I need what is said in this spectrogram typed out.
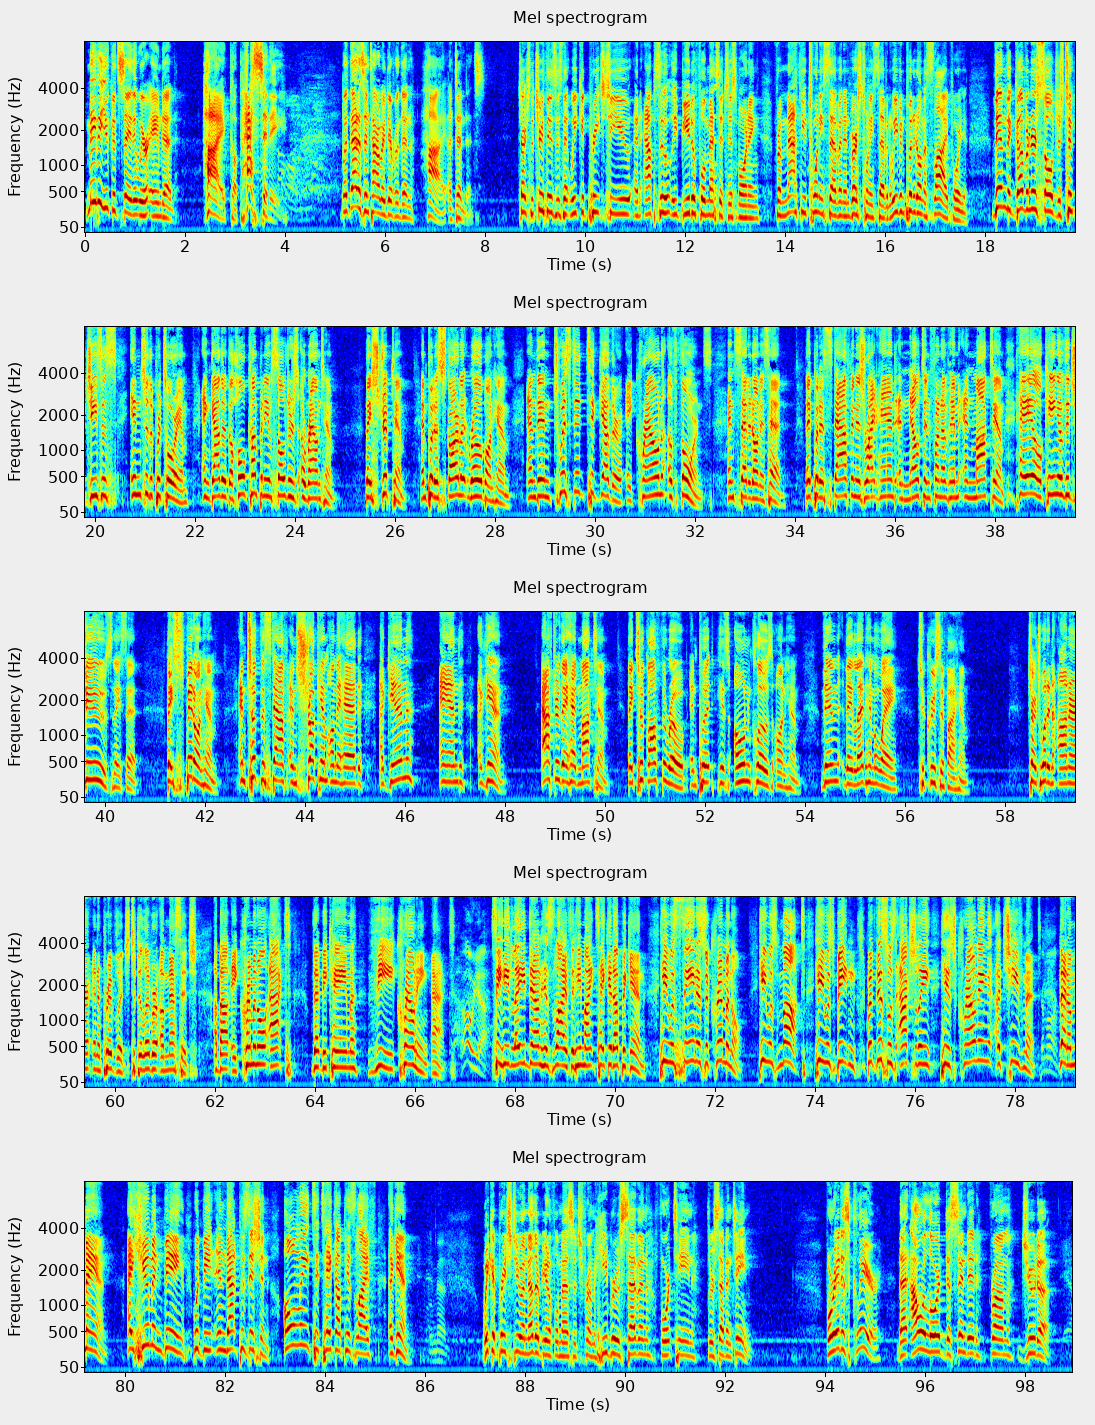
Maybe you could say that we are aimed at high capacity, but that is entirely different than high attendance. Church, the truth is is that we could preach to you an absolutely beautiful message this morning from Matthew 27 and verse 27. We even put it on a slide for you. Then the governor's soldiers took Jesus into the praetorium and gathered the whole company of soldiers around him. They stripped him and put a scarlet robe on him and then twisted together a crown of thorns and set it on his head. They put a staff in his right hand and knelt in front of him and mocked him. Hail, King of the Jews, they said. They spit on him and took the staff and struck him on the head again and again. After they had mocked him, they took off the robe and put his own clothes on him. Then they led him away to crucify him. Church, what an honor and a privilege to deliver a message about a criminal act that became the crowning act. Oh, yeah. See, he laid down his life that he might take it up again. He was seen as a criminal. He was mocked. He was beaten. But this was actually his crowning achievement that a man, a human being, would be in that position only to take up his life again. We could preach to you another beautiful message from Hebrews 7 14 through 17. For it is clear that our Lord descended from Judah.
